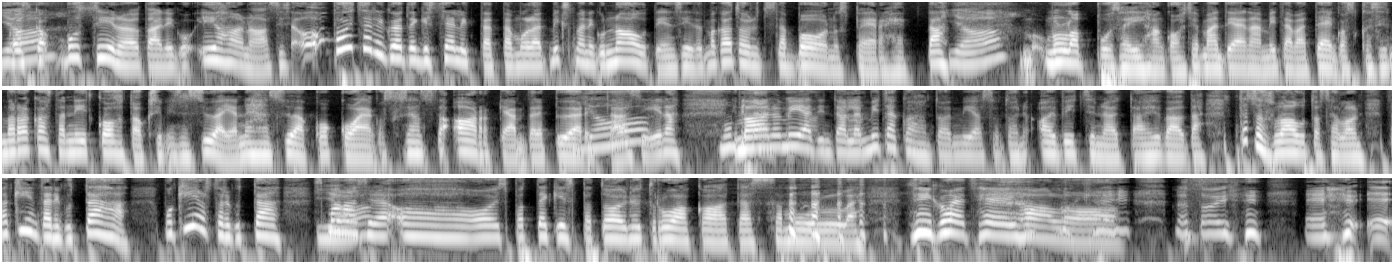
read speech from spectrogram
Joo. Koska musta siinä on jotain niinku ihanaa. Siis, voit sä niinku jotenkin selittää että mulle, että miksi mä niinku nautin siitä, että mä katson nyt sitä bonusperhettä. Joo. M- Mulla loppuu se ihan kohta mä en tiedä enää mitä mä teen, koska siis mä rakastan niitä kohtauksia, missä ne syö ja nehän syö koko ajan, koska se on sitä arkea, mitä ne pyörittää Joo. siinä. Mun mä aina mietin tälle, mitäköhän toi mies on toinen, ai vitsi näyttää hyvältä. Mitä se olisi lautasella on? Mä kiinnitän niinku tähän. Mä kiinnostaa niinku tää. Sitten mä oon silleen, oh, oispa, tekispä toi nyt ruokaa tässä mulle. niin kuin, että hei, haloo. Okei, no toi ei, ei,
